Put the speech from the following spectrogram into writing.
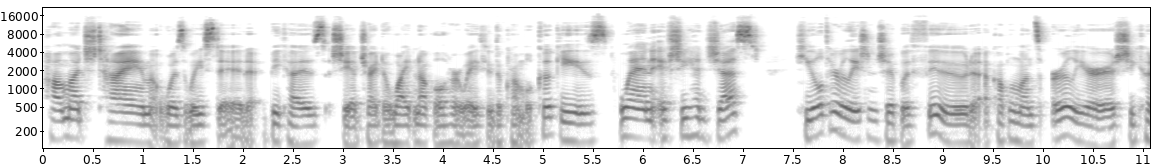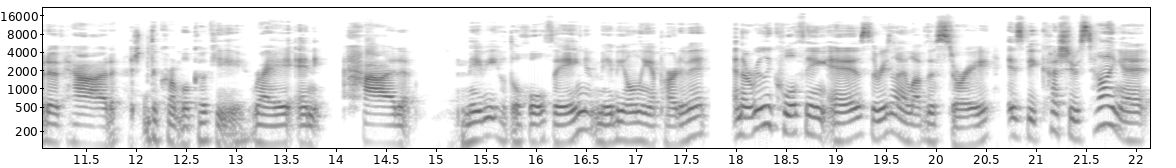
how much time was wasted because she had tried to white knuckle her way through the Crumbl cookies when if she had just healed her relationship with food a couple months earlier, she could have had the Crumbl cookie, right? And had maybe the whole thing, maybe only a part of it. And the really cool thing is the reason I love this story is because she was telling it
